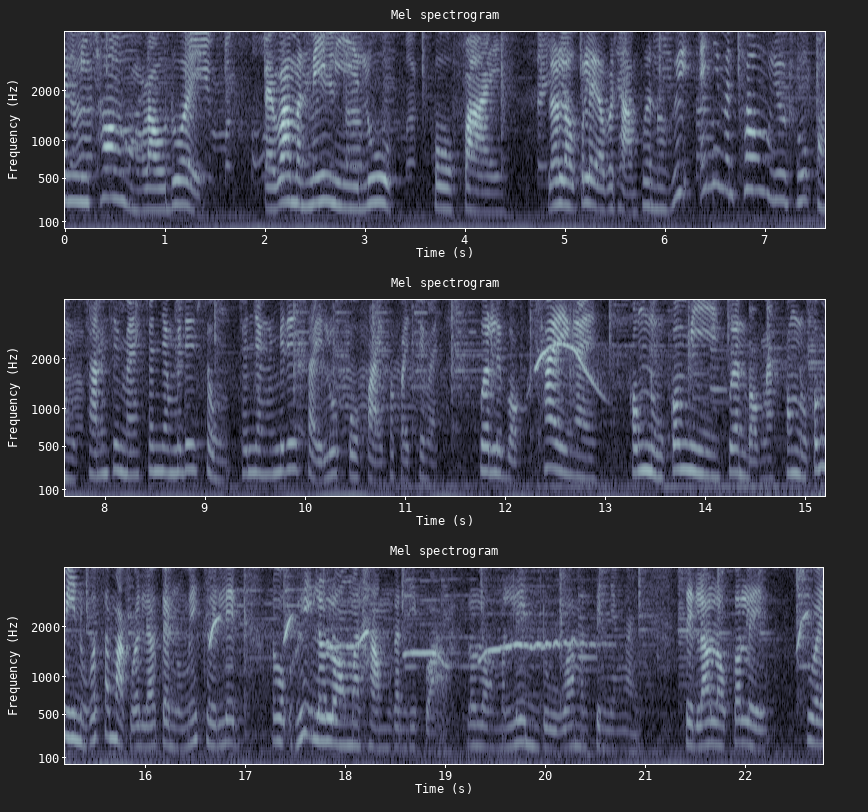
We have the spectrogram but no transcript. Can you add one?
มันมีช่องของเราด้วย แต่ว่ามันไม่มีรูปโปรไฟล์ แล้วเราก็เลยเอาไปถามเพื่อนว่าเฮ้ยไอ้นี่มันช่อง YouTube ของฉันใช่ไหมฉันยังไม่ได้ส่ง ฉันยังไม่ได้ใส่รูปโปรไฟล์เข้าไปใช่ไหมเพื่อนเลยบอกใช่ไง ของหนูก็มีเพื่อนบอกนะของหนูก็มีหนูก็สมัครไว้แล้ว แต่หนูไม่เคยเล่นเราบอกเฮ้ยเราลองมาทำกันดีกว่า เราลองมาเล่นดูว่ามันเป็นยังไง เสร็จแล้วเราก็เลยช่วย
